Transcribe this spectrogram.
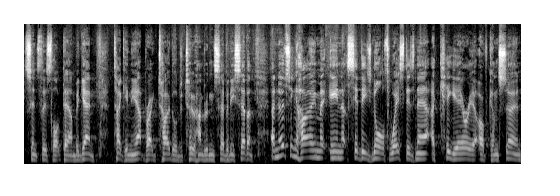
since this lockdown began, taking the outbreak total to 277. A nursing home in Sydney's northwest is now a key area of concern.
